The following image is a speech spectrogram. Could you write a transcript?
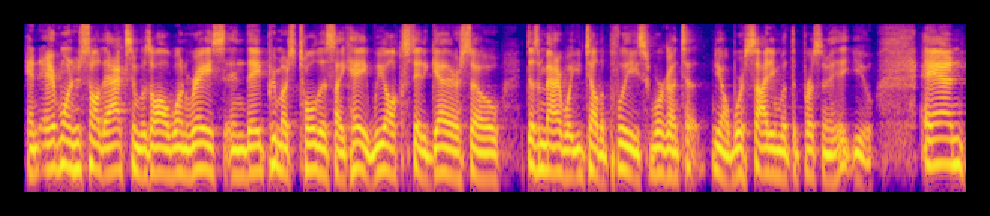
And everyone who saw the accident was all one race, and they pretty much told us like, "Hey, we all stay together, so it doesn't matter what you tell the police. We're going to, you know, we're siding with the person who hit you." And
